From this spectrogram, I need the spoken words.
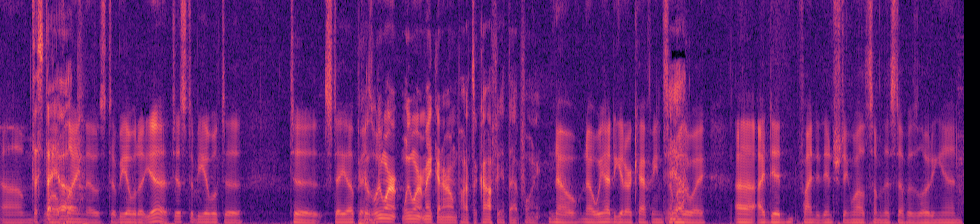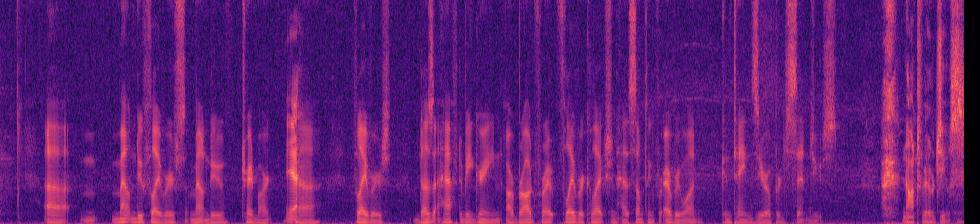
um, To stay while up. playing those to be able to yeah just to be able to to stay up Because we weren't we weren't making our own pots of coffee at that point. no no we had to get our caffeine some Yeah. other way uh, I did find it interesting while some of this stuff is loading in uh, Mountain Dew flavors Mountain Dew trademark Yeah. uh, flavors doesn't have to be green our broad fra- flavor collection has something for everyone contains 0% juice Not real juice.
